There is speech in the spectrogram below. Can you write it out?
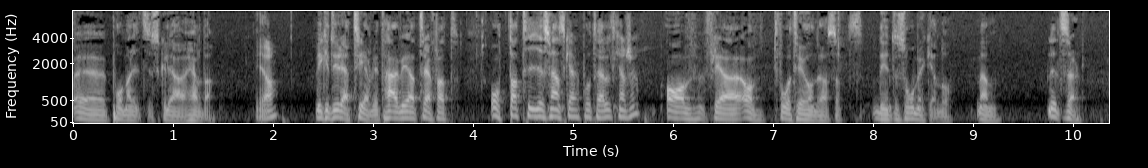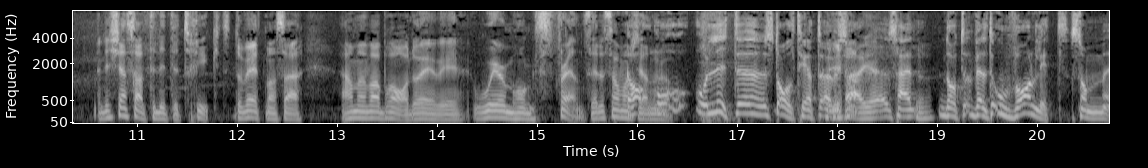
eh, på Mauritius skulle jag hävda. Ja. Vilket är rätt trevligt. Här vi har träffat 8-10 svenskar på hotellet kanske. Av, flera, av 200-300 så det är inte så mycket ändå. Men lite sådär. Men det känns alltid lite tryggt. Då vet man så här, ja men vad bra, då är vi we're mongs friends. Är det så man Ja, känner? och, och lite stolthet över Ja. Sverige. Så här, något väldigt ovanligt som eh,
